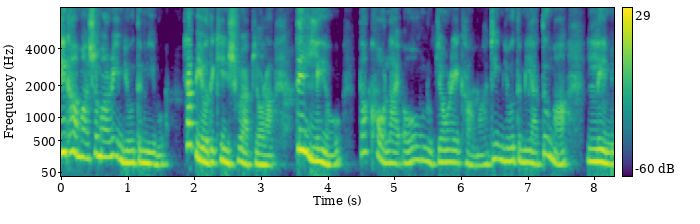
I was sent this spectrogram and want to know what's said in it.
ဒီခါမှာရှမာရိအမျိုးသမီးကို ထပ်ပြီးတော့သခင်ရှုကပြောတာတင့်လင်ကိုတော့ခေါ်လိုက်အောင်လို့ပြောတဲ့အခါမှာဒီအမျိုးသမီးကသူ့မှာလင်မ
